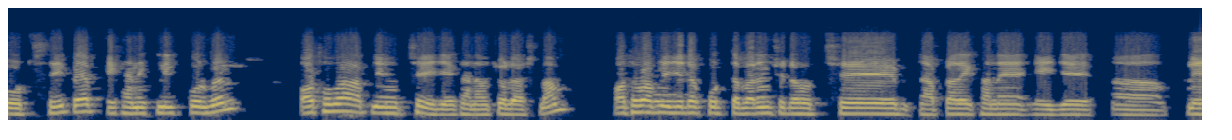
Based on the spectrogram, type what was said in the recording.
পোর্ট সেভ অ্যাপ এখানে ক্লিক করবেন। অথবা আপনি হচ্ছে এই যে এখানেও চলে আসলাম। অথবা আপনি যেটা করতে পারেন সেটা হচ্ছে আপনার এখানে এই যে প্লে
